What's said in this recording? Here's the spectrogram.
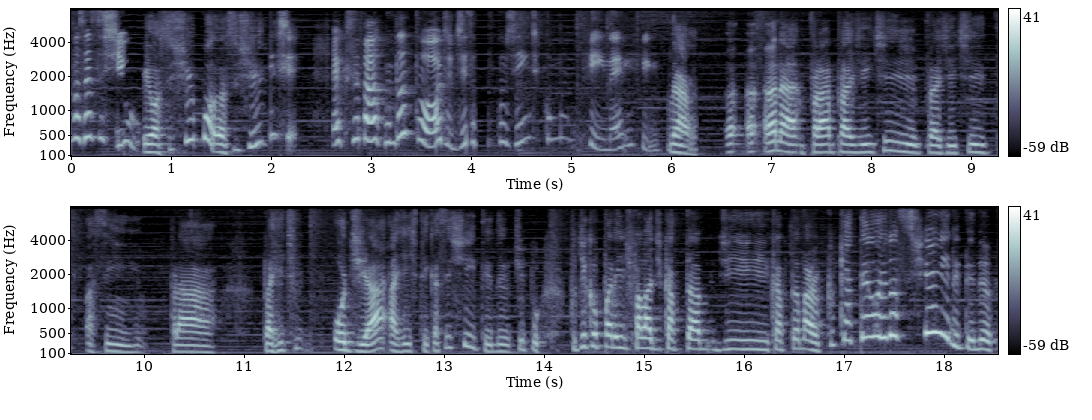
Você assistiu? Eu assisti, pô, eu assisti. É que você fala com tanto ódio disso. Eu fico, gente, como. Enfim, né? Enfim. Não. Ana, pra, pra gente. Pra gente, assim. Pra. Pra gente odiar, a gente tem que assistir, entendeu? Tipo, por que, que eu parei de falar de Capitã, de Capitã Marvel? Porque até hoje eu não assisti ainda, entendeu?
